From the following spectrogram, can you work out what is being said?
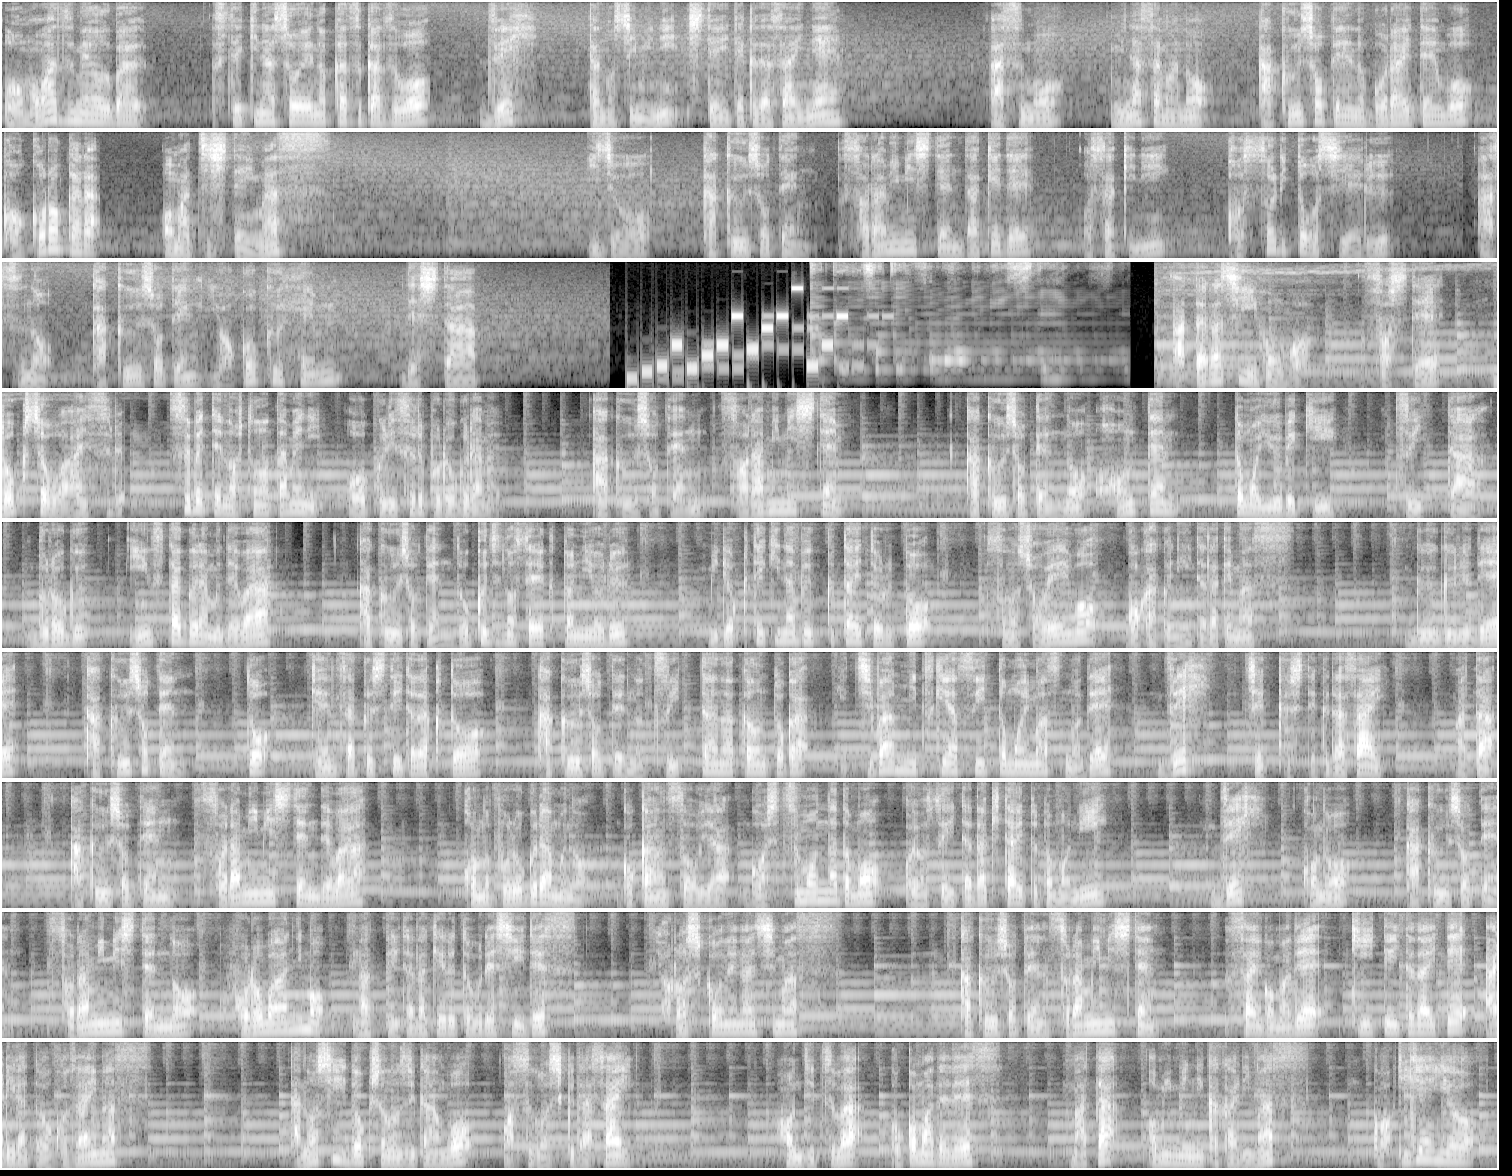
思わず目を奪う素敵な書影の数々をぜひ楽しみにしていてくださいね。明日も皆様の架空書店のご来店を心からお待ちしています。以上架空書店空耳視点だけでお先にこっそりと教える明日の架空書店予告編でした。新しい本をそして読書を愛するすべての人のためにお送りするプログラム。架空書店空耳視点。架空書店の本店とも言うべき Twitter ブログインスタグラムでは架空書店独自のセレクトによる魅力的なブックタイトルとその書影をご確認いただけます。Google で架空書店と検索していただくと架空書店の Twitter のアカウントが一番見つけやすいと思いますのでぜひチェックしてください。また架空書店空耳視点ではこのプログラムのご感想やご質問などもお寄せいただきたいとともにぜひこの架空書店空耳視点のフォロワーにもなっていただけると嬉しいです。よろしくお願いします。架空書店空耳視点最後まで聞いていただいてありがとうございます。楽しい読書の時間をお過ごしください。本日はここまでです。またお耳にかかります。ごきげんよう。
